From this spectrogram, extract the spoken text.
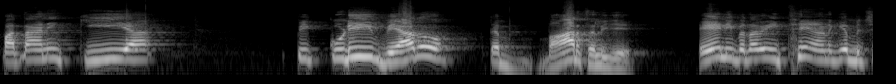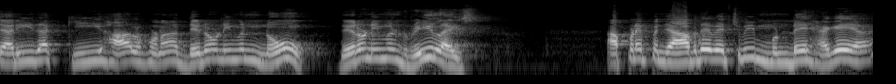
ਪਤਾ ਨਹੀਂ ਕੀ ਆ ਵੀ ਕੁੜੀ ਵਿਆਹ ਦੋ ਤੇ ਬਾਹਰ ਚਲੀ ਜੇ ਇਹ ਨਹੀਂ ਪਤਾ ਵੀ ਇੱਥੇ ਆਣ ਕੇ ਵਿਚਾਰੀ ਦਾ ਕੀ ਹਾਲ ਹੋਣਾ ਦੇ ਡੋਨਟ ਇਵਨ ਨੋ ਦੇ ਡੋਨਟ ਇਵਨ ਰੀਅਲਾਈਜ਼ ਆਪਣੇ ਪੰਜਾਬ ਦੇ ਵਿੱਚ ਵੀ ਮੁੰਡੇ ਹੈਗੇ ਆ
